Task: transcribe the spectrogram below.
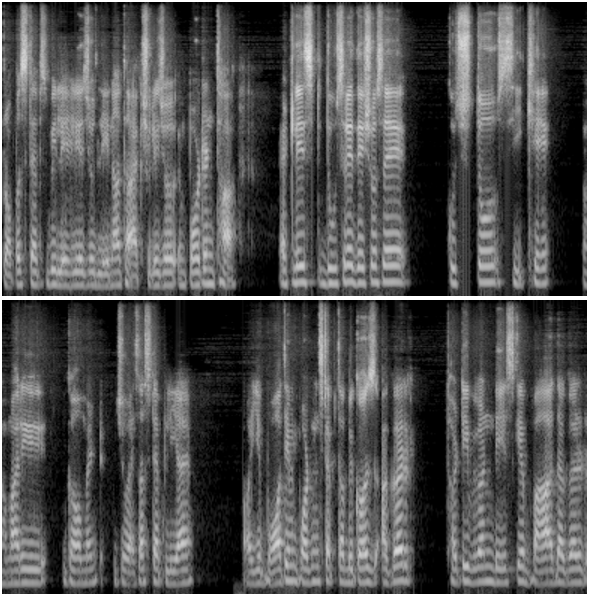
प्रॉपर स्टेप्स भी ले लिए, जो लेना था एक्चुअली जो इम्पोर्टेंट था। एटलीस्ट दूसरे देशों से कुछ तो सीखे हमारी गवर्नमेंट जो ऐसा स्टेप लिया है। और ये बहुत ही इम्पोर्टेंट स्टेप था बिकॉज़ अगर थर्टी वन डेज़ के बाद अगर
